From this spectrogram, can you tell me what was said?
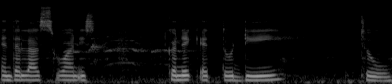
and the last one is connect it to D2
